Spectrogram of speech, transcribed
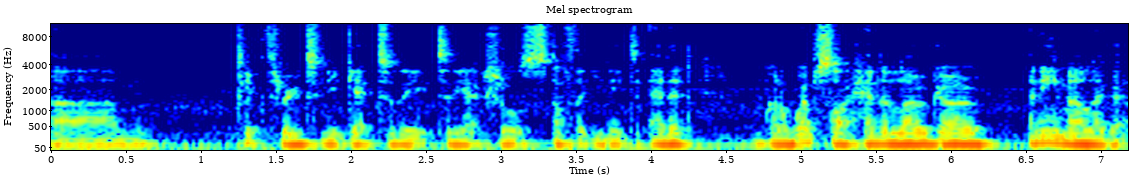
um, click through till you get to the to the actual stuff that you need to edit. We've got a website header logo, an email logo,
